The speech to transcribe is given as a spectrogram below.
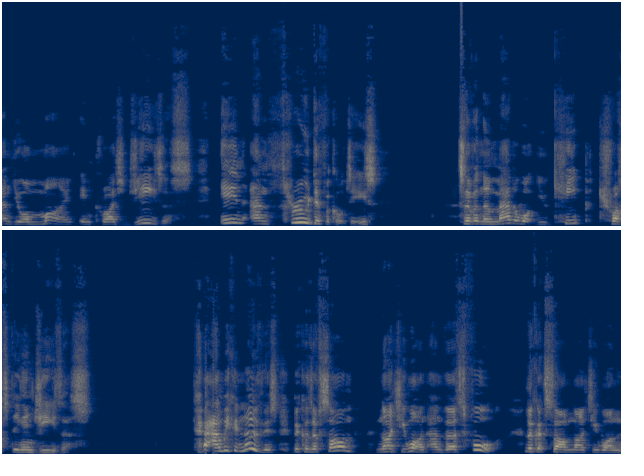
and your mind in Christ Jesus in and through difficulties so that no matter what, you keep trusting in Jesus. And we can know this because of Psalm 91 and verse 4. Look at Psalm 91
